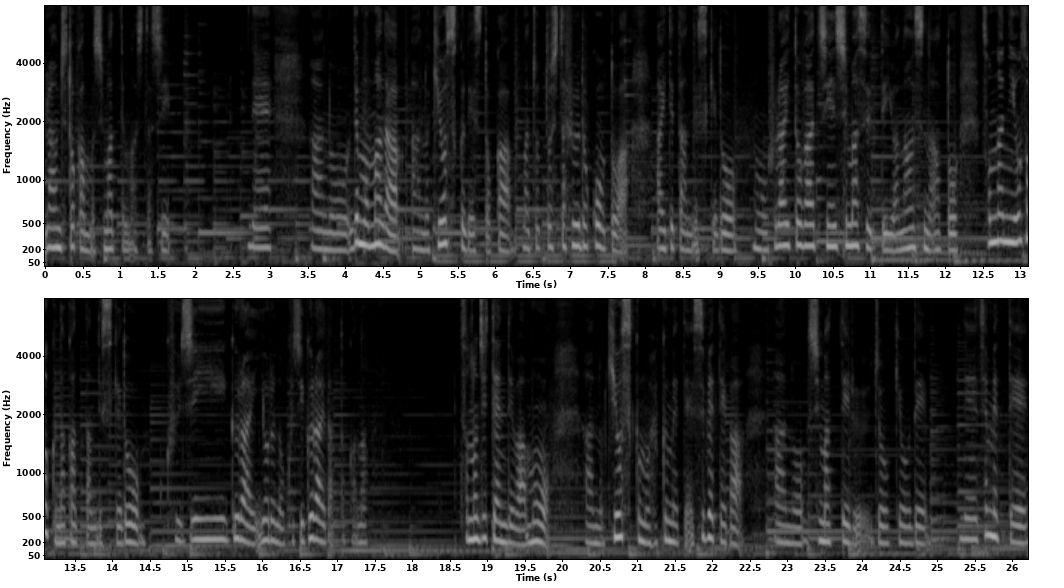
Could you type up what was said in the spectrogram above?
ラウンジとかも閉まってましたしであのでもまだあのキオスクですとか、まあ、ちょっとしたフードコートは空いてたんですけどもうフライトが遅延しますっていうアナウンスの後そんなに遅くなかったんですけど9時ぐらい夜の9時ぐらいだったかな。その時点ではもうあのキオスクも含めて全てがあの閉まっている状況ででせめて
